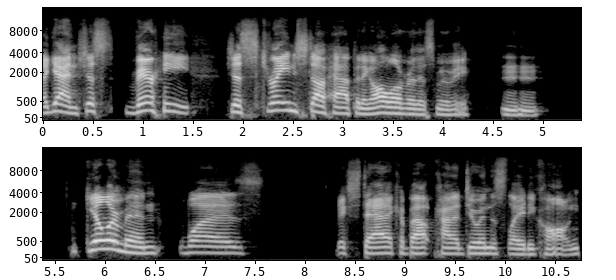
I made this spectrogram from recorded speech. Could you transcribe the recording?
Again, just very just strange stuff happening all over this movie. Mm-hmm. Guillermin was ecstatic about kind of doing this Lady Kong.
